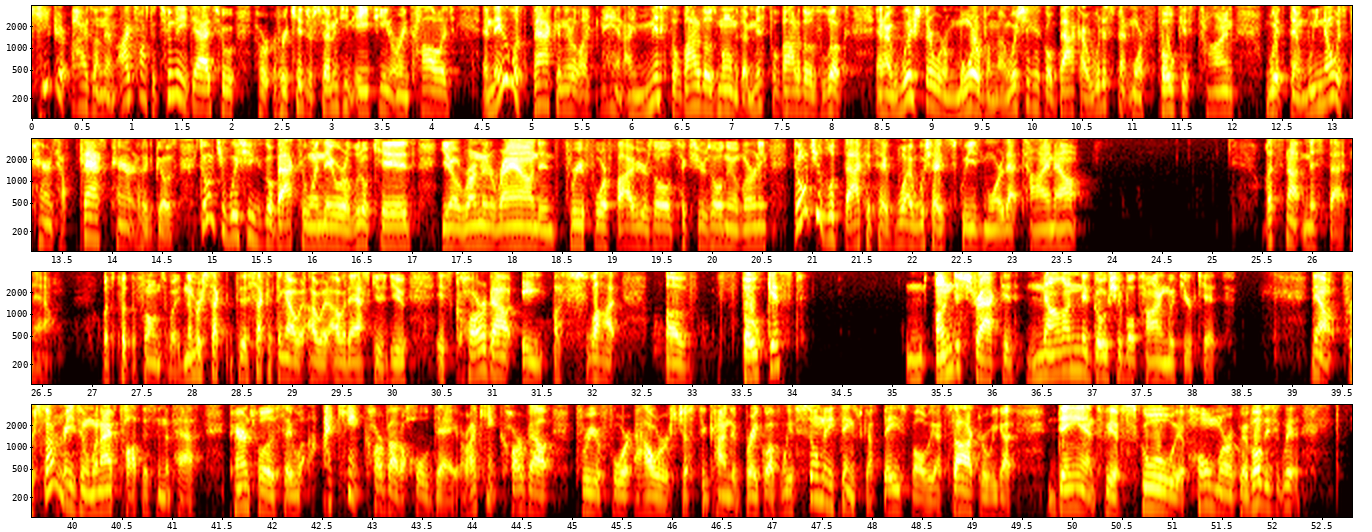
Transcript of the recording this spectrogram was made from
keep your eyes on them. I talk to too many dads who her, her, kids are 17, 18, or in college, and they look back and they're like, man, I missed a lot of those moments. I missed a lot of those looks, and I wish there were more of them. I wish I could go back. I would have spent more focused time with them. We know as parents how fast parenthood goes. Don't you wish you could go back to when they were little kids, you know, running around and three, four, five years old, six years old, and they're learning? Don't you look back and say, boy, I wish I would squeezed more of that time out? Let's not miss that now. Let's put the phones away. Number sec- the second thing I would, I would I would ask you to do is carve out a, a slot of focused, undistracted, non-negotiable time with your kids. Now, for some reason, when I've taught this in the past, parents will say, well, I can't carve out a whole day or I can't carve out three or four hours just to kind of break off. We have so many things. We got baseball, we got soccer, we got dance, we have school, we have homework, we have all these.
